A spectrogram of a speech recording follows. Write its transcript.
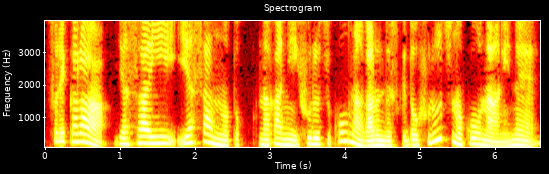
それから、野菜、野菜の中にフルーツコーナーがあるんですけど、フルーツのコーナーにね、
